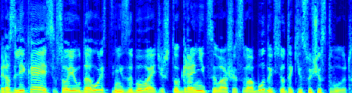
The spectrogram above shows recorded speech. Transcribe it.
развлекаясь в свое удовольствие, не забывайте, что границы вашей свободы все-таки существуют.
